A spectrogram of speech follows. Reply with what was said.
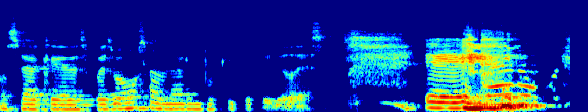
O sea que después vamos a hablar un poquito tú y yo de eso. Eh, Claro, porque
